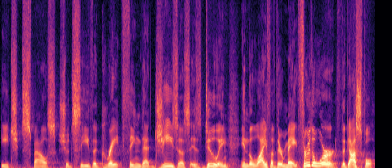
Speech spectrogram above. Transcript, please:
Each spouse should see the great thing that Jesus is doing in the life of their mate through the word, the gospel.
